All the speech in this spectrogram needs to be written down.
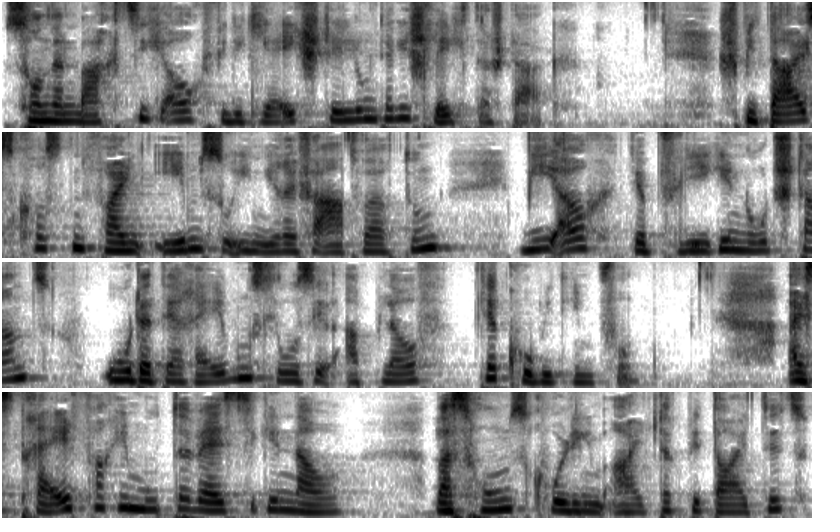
sondern macht sich auch für die Gleichstellung der Geschlechter stark. Spitalskosten fallen ebenso in ihre Verantwortung wie auch der Pflegenotstand oder der reibungslose Ablauf der Covid-Impfung. Als dreifache Mutter weiß sie genau, was Homeschooling im Alltag bedeutet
